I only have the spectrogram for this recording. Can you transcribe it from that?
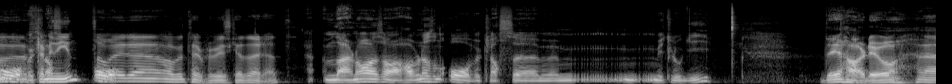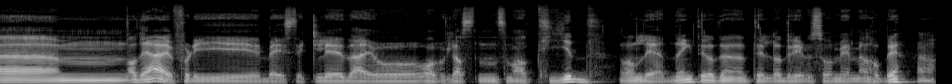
eh, feminint Å. over, uh, over tørrfluefiske etter ørret. Men det er noe, altså, har vi noe sånn overklassemytologi? Det har det jo. Um, og det er jo fordi basically det er jo overklassen som har tid og anledning til å, til å drive så mye med en hobby. Ja.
